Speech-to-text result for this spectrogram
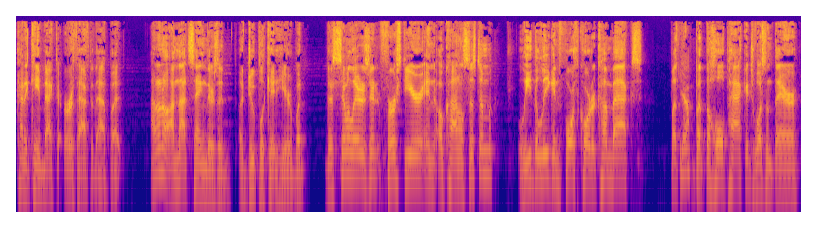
kind of came back to earth after that. But I don't know. I'm not saying there's a, a duplicate here, but there's similarities in it. First year in O'Connell's system, lead the league in fourth quarter comebacks, but yeah. but the whole package wasn't there.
